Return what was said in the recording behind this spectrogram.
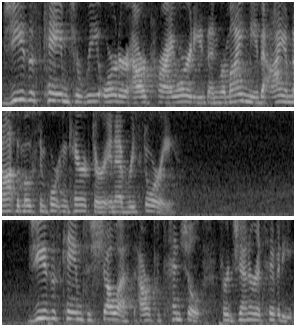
Jesus came to reorder our priorities and remind me that I am not the most important character in every story. Jesus came to show us our potential for generativity,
